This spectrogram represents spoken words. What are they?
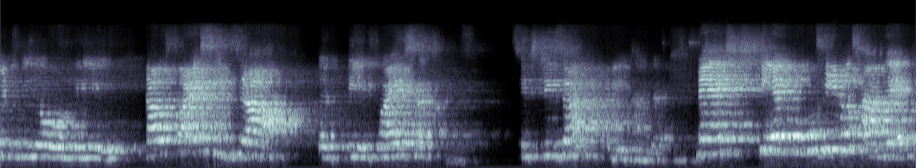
get 0 only. Now 5 6 are 30, 5 60s are 300. Next, here two zeros are there.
